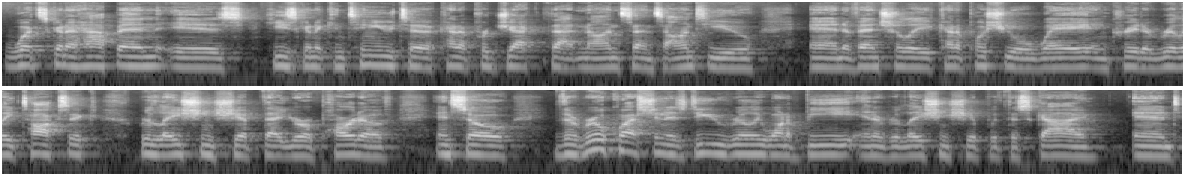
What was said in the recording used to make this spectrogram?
what's going to happen is he's going to continue to kind of project that nonsense onto you and eventually kind of push you away and create a really toxic relationship that you're a part of. And so the real question is do you really want to be in a relationship with this guy? And,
